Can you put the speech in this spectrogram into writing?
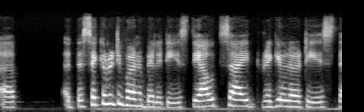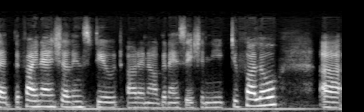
Uh, the security vulnerabilities, the outside regularities that the financial institute or an organization need to follow, uh,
